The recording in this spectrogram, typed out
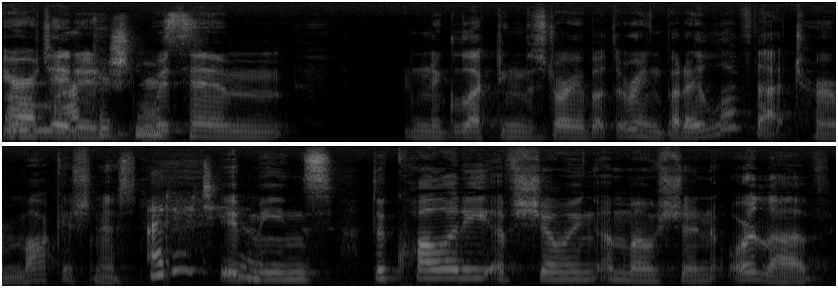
Oh, irritated mawkishness. with him neglecting the story about the ring. But I love that term, mawkishness. i do too It means the quality of showing emotion or love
